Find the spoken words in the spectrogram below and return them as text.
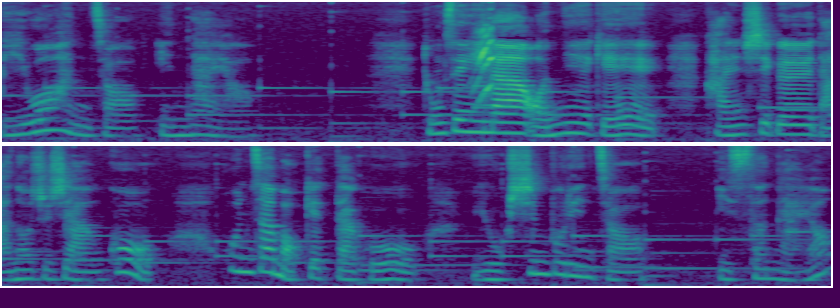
미워한 적 있나요? 동생이나 언니에게 간식을 나눠주지 않고 혼자 먹겠다고 욕심부린 적 있었나요?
